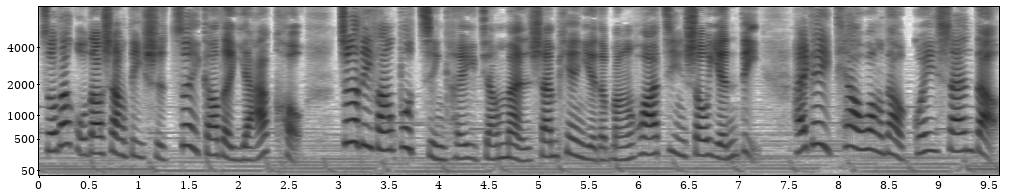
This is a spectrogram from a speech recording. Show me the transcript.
走到古道上地势最高的垭口，这个地方不仅可以将满山遍野的芒花尽收眼底，还可以眺望到龟山的，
